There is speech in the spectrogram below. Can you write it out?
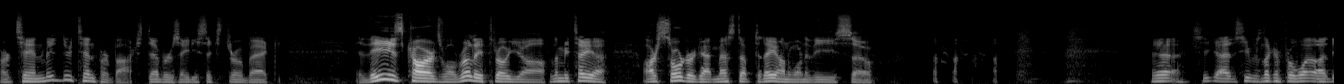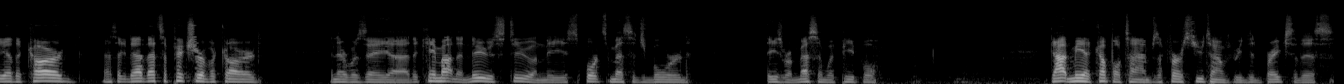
Or 10. Maybe do 10 per box. Devers 86 throwback. These cards will really throw you off. Let me tell you, our sorter got messed up today on one of these, so. yeah, she got, she was looking for one, uh, the other card. I was like, Dad, that's a picture of a card. And there was a, uh, that came out in the news too on the sports message board. These were messing with people. Got me a couple times, the first few times we did breaks of this.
